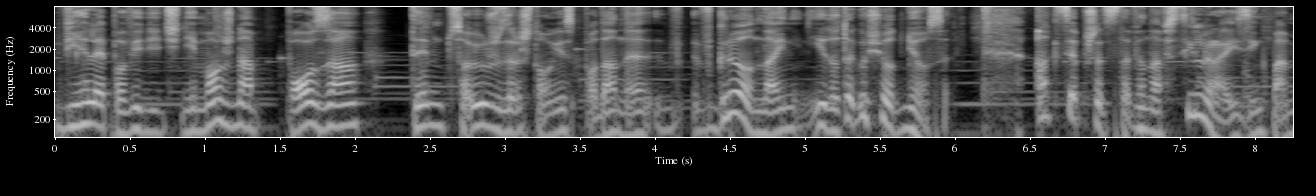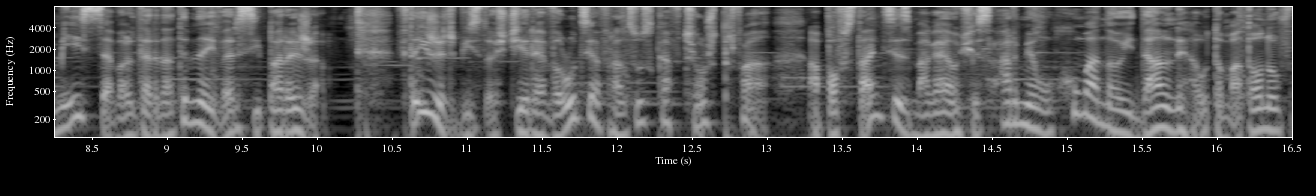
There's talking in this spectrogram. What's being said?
wiele powiedzieć nie można poza tym, co już zresztą jest podane w, gry online i do tego się odniosę. Akcja przedstawiona w Steel Rising ma miejsce w alternatywnej wersji Paryża. W tej rzeczywistości rewolucja francuska wciąż trwa, a powstańcy zmagają się z armią humanoidalnych automatonów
